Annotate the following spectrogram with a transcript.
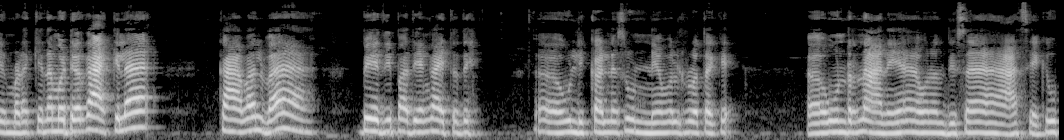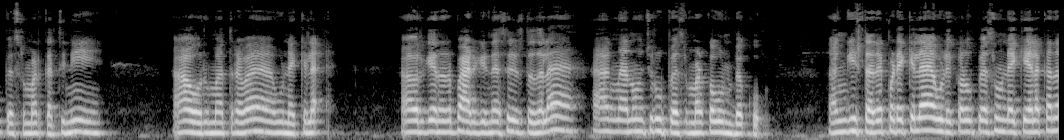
ಏನು ಮಾಡಕ್ಕೆ? ನಮ್ಮ ಮಟ್ಟಿಯವ್ರಿಗೆ ಹಾಕಿಲ್ಲ. ಕಾವಲ್ವಾ? ಬೇದಿ ಪದಿ ಹೆಂಗೆ ಆಯ್ತದೆ. ಹುಳ್ಳಿ ಕಾಳನ್ನ ಸುಣ್ಣೆ ಹೊಲ್ರೊತ್ತಾಗೆ ಉಂಡ್ರೆ ನಾನೇ ಒಂದೊಂದು ದಿವಸ ಆಸೆಗೆ ಉಪ್ಪು ಹೆಸರು ಮಾಡ್ಕೊತೀನಿ ಅವ್ರು ಮಾತ್ರವ ಉಣಕ್ಕಿಲ್ಲ ಅವ್ರಿಗೆ ಏನಾದ್ರು ಬಾಡಿಗೆ ಹೆಸರು ಇರ್ತದಲ್ಲ ಆಗ ನಾನು ಒಂಚೂರು ಉಪ್ಪು ಮಾಡ್ಕೊ ಉಣ್ಬೇಕು. ಹಂಗೆ ಇಷ್ಟದೇ ಪಡಕ್ಕಿಲ್ಲ ಉಳಿಕೊಂಡು ಉಪ್ಪು ಹೆಸರು ಉಣ್ಣಕ್ಕೆ ಕಣ.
